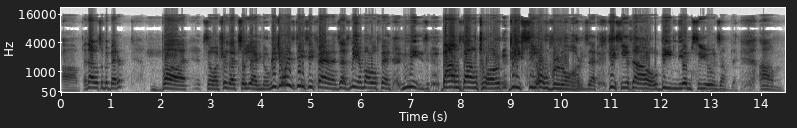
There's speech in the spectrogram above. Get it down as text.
Um, I thought it was a bit better. But so I'm sure that so yeah, you know, rejoice DC fans as me a Marvel fan knees bows down to our DC overlords. Uh, DC is now beating the MCU and something. Um,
